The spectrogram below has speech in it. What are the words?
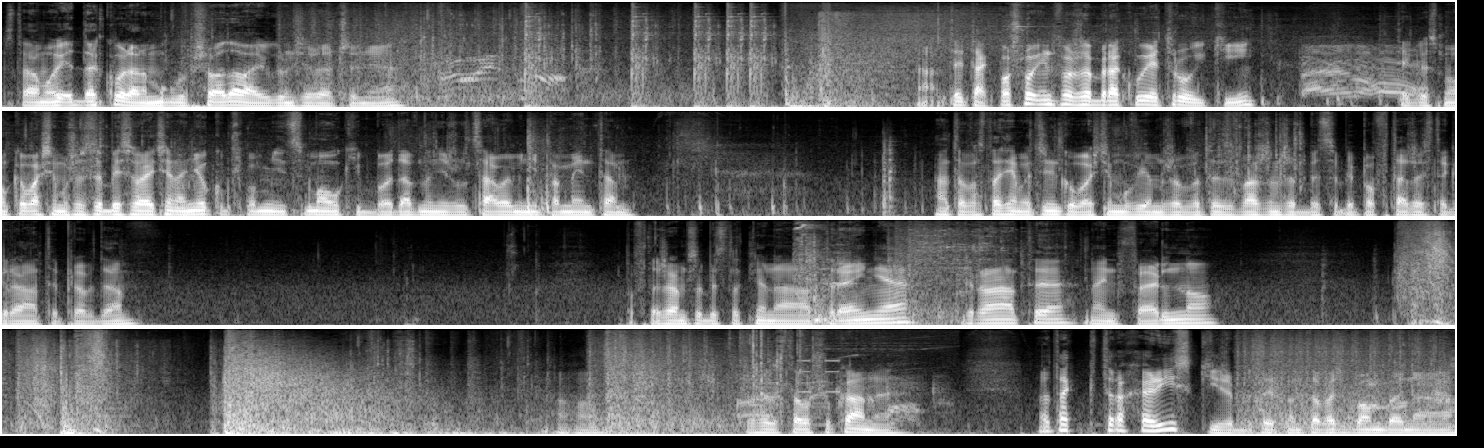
Została mu jedna kula, no mógłby przeładować w gruncie rzeczy, nie? A, tutaj tak, poszło info, że brakuje trójki. Tego smoka właśnie muszę sobie, słuchajcie, na niuku przypomnieć smoki, bo dawno nie rzucałem i nie pamiętam. A to w ostatnim odcinku właśnie mówiłem, że to jest ważne, żeby sobie powtarzać te granaty, prawda? Powtarzałem sobie ostatnio na trainie granaty, na Inferno. Aha. Trochę został oszukany. No tak trochę riski, żeby tutaj plantować bombę na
